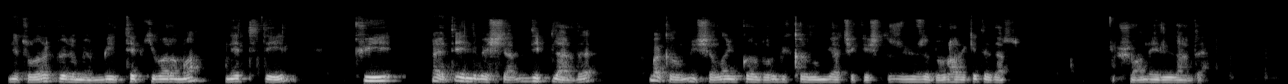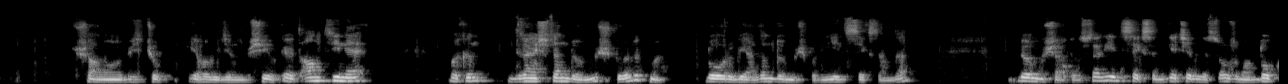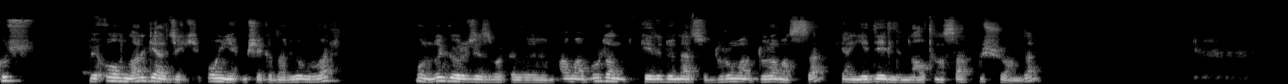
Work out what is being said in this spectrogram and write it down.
Net olarak göremiyorum. Bir tepki var ama net değil. QE evet 55'lerde diplerde bakalım inşallah yukarı doğru bir kırılım gerçekleştirir. Yüze doğru hareket eder. Şu an 50'lerde. Şu an onu bir çok yapabileceğimiz bir şey yok. Evet ant yine bakın dirençten dönmüş. Gördük mü? Doğru bir yerden dönmüş. Bakın 7.80'den dönmüş arkadaşlar. 7.80'i geçebilirse o zaman 9 ve 10'lar gelecek. 10.70'e kadar yolu var. Onu da göreceğiz bakalım. Ama buradan geri dönerse duruma duramazsa yani 7.50'nin altına sarkmış şu anda.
